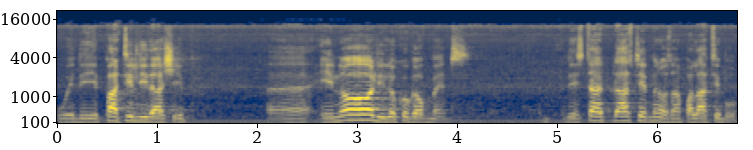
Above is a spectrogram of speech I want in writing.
with the party leadership uh, in all the local governments, the start, that statement was unpalatable.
